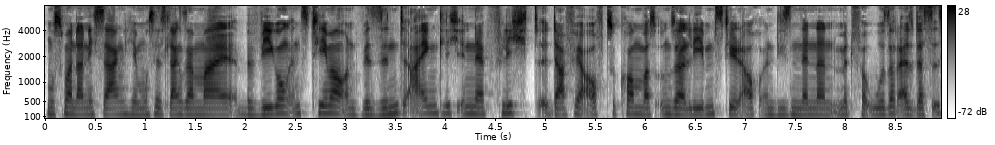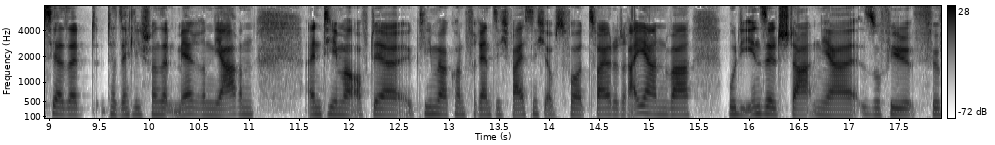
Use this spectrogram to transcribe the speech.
Muss man da nicht sagen, hier muss jetzt langsam mal Bewegung ins Thema und wir sind eigentlich in der Pflicht, äh, dafür aufzukommen, was unser Lebensstil auch in diesen Ländern mit verursacht. Also das ist ja seit tatsächlich schon seit mehreren Jahren ein Thema auf der Klimakonferenz. Ich weiß nicht, ob es vor zwei oder drei Jahren war, wo die Inselstaaten ja so viel für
